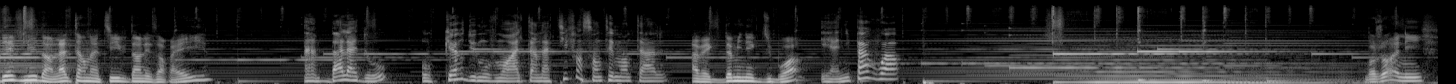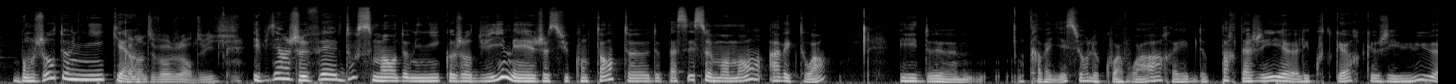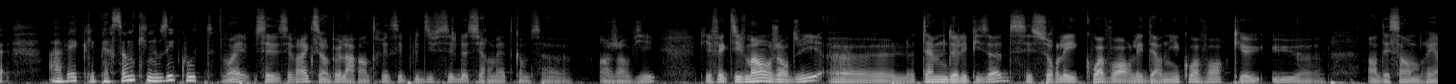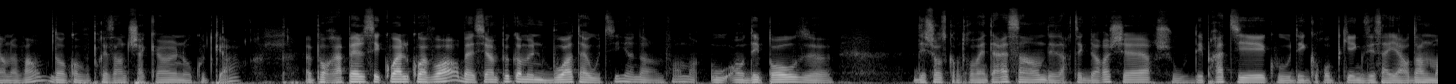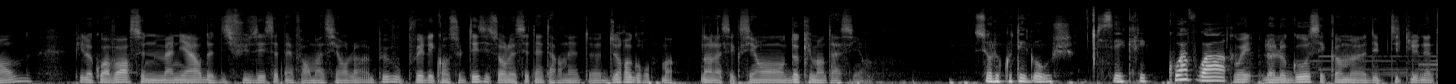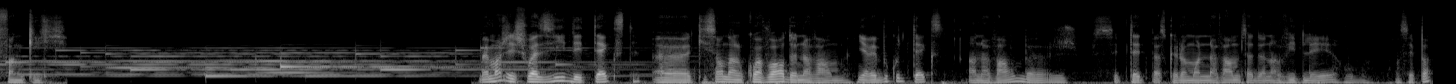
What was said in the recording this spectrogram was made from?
Bienvenue dans l'Alternative dans les oreilles. Un balado au cœur du mouvement alternatif en santé mentale. Avec Dominique Dubois et Annie Pavois. Bonjour Annie. Bonjour Dominique. Comment tu vas aujourd'hui? Eh bien, je vais doucement Dominique aujourd'hui, mais je suis contente de passer ce moment avec toi et de travailler sur le quoi voir et de partager euh, les coups de cœur que j'ai eus avec les personnes qui nous écoutent. Oui, c'est vrai que c'est un peu la rentrée. C'est plus difficile de s'y remettre comme ça euh, en janvier. Puis effectivement, aujourd'hui, euh, le thème de l'épisode, c'est sur les quoi voir, les derniers quoi voir qu'il y a eu en décembre et en novembre. Donc, on vous présente chacun nos coups de cœur. pour rappel, c'est quoi le quoi voir? Ben, c'est un peu comme une boîte à outils, hein, dans le fond, où on dépose des choses qu'on trouve intéressantes, des articles de recherche ou des pratiques ou des groupes qui existent ailleurs dans le monde. Puis le quoi voir, c'est une manière de diffuser cette information-là un peu. Vous pouvez les consulter, c'est sur le site internet euh, du regroupement, dans la section documentation. Sur le côté gauche, c'est écrit quoi voir. Oui, le logo, c'est comme euh, des petites lunettes funky. Ben moi, j'ai choisi des textes euh, qui sont dans le quoi voir de novembre. Il y avait beaucoup de textes en novembre. Euh, c'est peut-être parce que le mois de novembre, ça donne envie de lire on ne sait pas.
